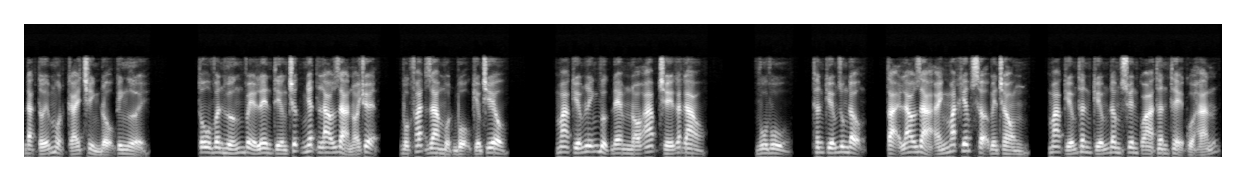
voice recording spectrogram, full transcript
đạt tới một cái trình độ kinh người. Tô vân hướng về lên tiếng trước nhất lão giả nói chuyện, buộc phát ra một bộ kiếm chiêu. Ma kiếm lĩnh vực đem nó áp chế gắt gao. Vụ vụ thân kiếm rung động, tại lão giả ánh mắt khiếp sợ bên trong, ma kiếm thân kiếm đâm xuyên qua thân thể của hắn.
